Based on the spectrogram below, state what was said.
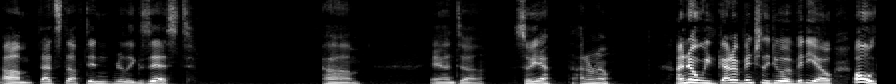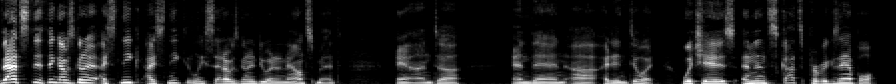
Um, that stuff didn't really exist. Um, and uh, so yeah, I don't know. I know we got to eventually do a video. Oh, that's the thing I was gonna. I sneak. I sneakily said I was gonna do an announcement, and uh, and then uh, I didn't do it. Which is, and then Scott's perfect example.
